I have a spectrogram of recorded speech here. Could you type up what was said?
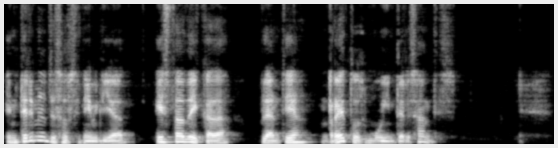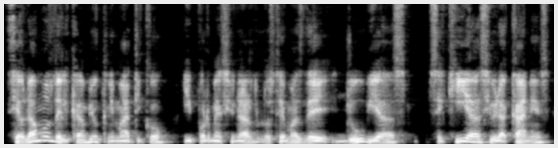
En términos de sostenibilidad, esta década plantea retos muy interesantes. Si hablamos del cambio climático, y por mencionar los temas de lluvias, sequías y huracanes,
